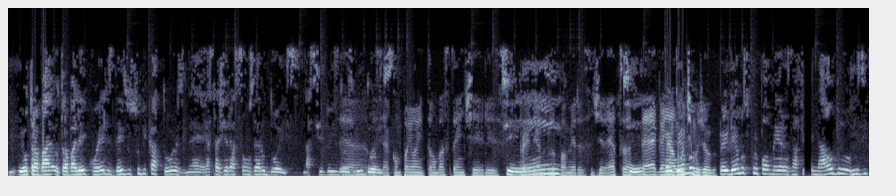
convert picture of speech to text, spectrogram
e eu, traba eu trabalhei com eles desde o Sub-14, né, essa geração 02, nascido em você, 2002. Você acompanhou então bastante eles Sim, perdendo pro Palmeiras direto sim. até ganhar perdemos, o último jogo. Perdemos pro Palmeiras na final do 15,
